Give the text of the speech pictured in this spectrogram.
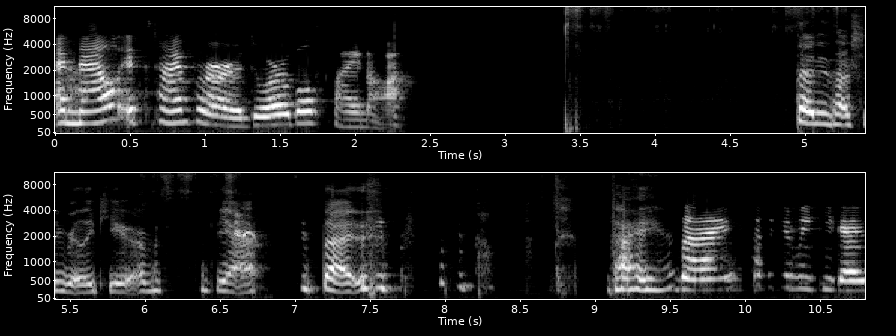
And now it's time for our adorable sign off. That is actually really cute. I'm, yeah, that. Bye. Bye. Have a good week, you guys.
